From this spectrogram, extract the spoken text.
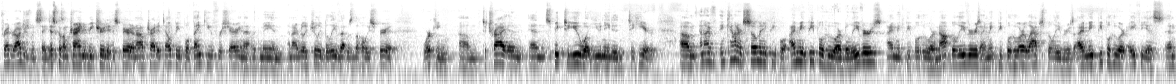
Fred Rogers would say, just because I'm trying to be true to his spirit. And I'll try to tell people, thank you for sharing that with me. And, and I really truly believe that was the Holy Spirit working um, to try and, and speak to you what you needed to hear. Um, and I've encountered so many people. I meet people who are believers. I meet people who are not believers. I meet people who are lapsed believers. I meet people who are atheists. And,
